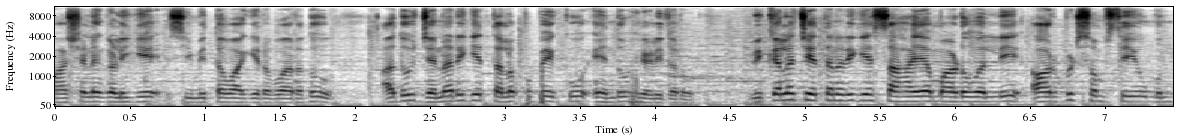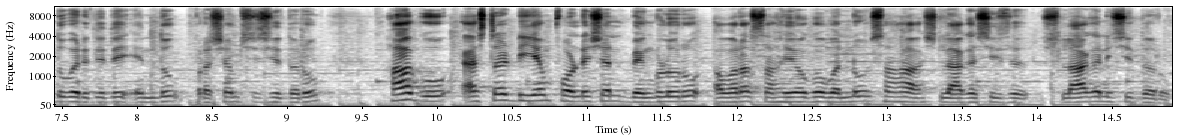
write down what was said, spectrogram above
ಭಾಷಣಗಳಿಗೆ ಸೀಮಿತವಾಗಿರಬಾರದು, ಅದು ಜನರಿಗೆ ತಲುಪಬೇಕು ಎಂದು ಹೇಳಿದರು. ವಿಕಲಚೇತನರಿಗೆ ಸಹಾಯ ಮಾಡುವಲ್ಲಿ ಆರ್ಬಿಟ್ ಸಂಸ್ಥೆಯು ಮುಂದುವರೆದಿದೆ ಎಂದು ಪ್ರಶಂಸಿಸಿದರು. ಹಾಗೂ ಆಸ್ಟರ್ ಡಿಎಂ ಫೌಂಡೇಶನ್ ಬೆಂಗಳೂರು ಅವರ ಸಹಯೋಗವನ್ನು ಸಹ ಶ್ಲಾಘಿಸಿ ಶ್ಲಾಘನಿಸಿದರು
